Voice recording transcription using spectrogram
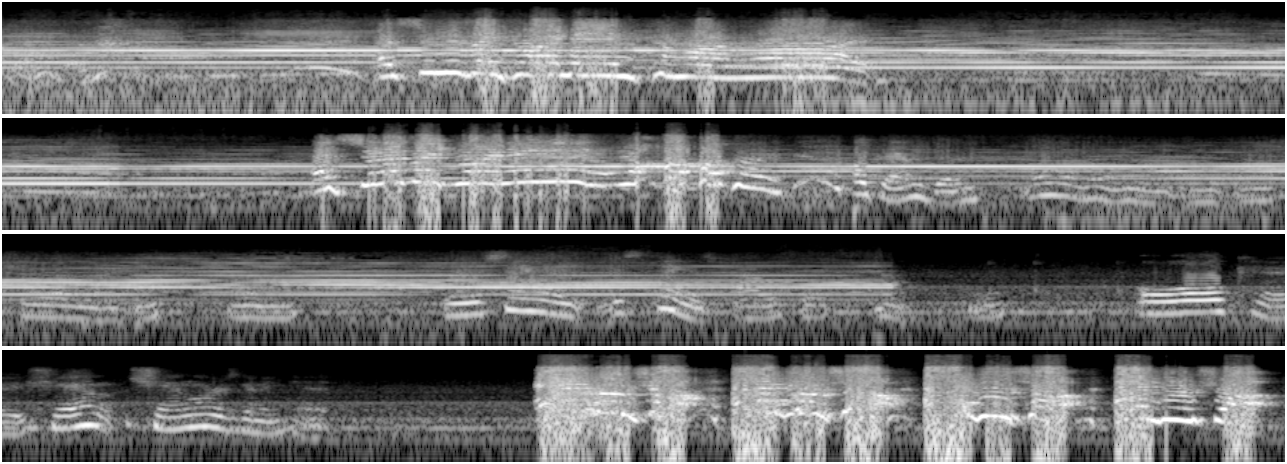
sp- As soon as I join in, come on, run. As soon as I join in, run. Okay, I'm done. No, no, no, no. I'm, I'm sure I'm ready. Um, this thing is, this thing is powerful. Okay, Chandler is getting hit. Andrew shot! Andrew shot! Andrew shot! Andrew shot!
